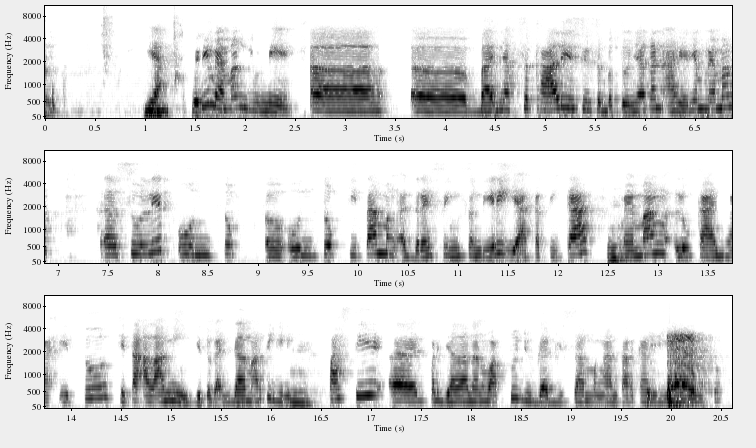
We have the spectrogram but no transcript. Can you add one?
Ya, jadi memang gini, eh eh, banyak sekali sih sebetulnya kan akhirnya memang eh, sulit untuk eh, untuk kita mengaddressing sendiri ya ketika Hmm. memang lukanya itu kita alami gitu kan. Dalam arti gini, Hmm. pasti eh, perjalanan waktu juga bisa mengantarkan dia untuk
